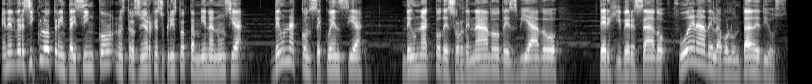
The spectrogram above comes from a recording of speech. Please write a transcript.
En el versículo 35, nuestro Señor Jesucristo también anuncia de una consecuencia de un acto desordenado, desviado, tergiversado, fuera de la voluntad de Dios.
